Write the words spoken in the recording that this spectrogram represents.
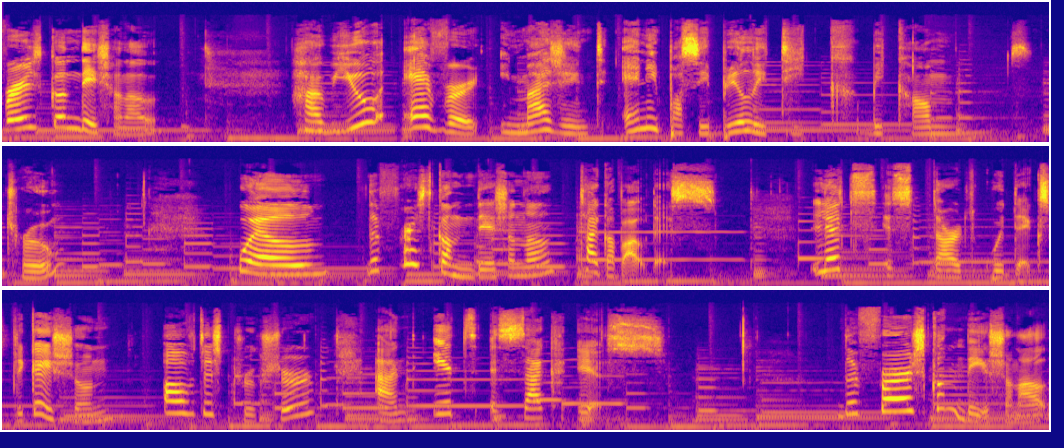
first conditional. Have you ever imagined any possibility becomes true? Well, the first conditional talk about this. Let's start with the explication of the structure and its exact use. The first conditional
